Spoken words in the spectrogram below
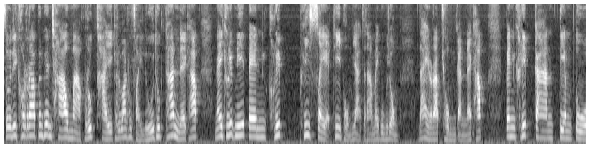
สวัสดีครับเพื่อนๆชาวหมากรุกไทยคารวานผู้ใฝ่รู้ทุกท่านนะครับ ในคลิปนี้เป็นคลิปพิเศษที่ผมอยากจะทำให้คุณผู้ชมได้รับชมกันนะครับ เป็นคลิปการเตรียมตัว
